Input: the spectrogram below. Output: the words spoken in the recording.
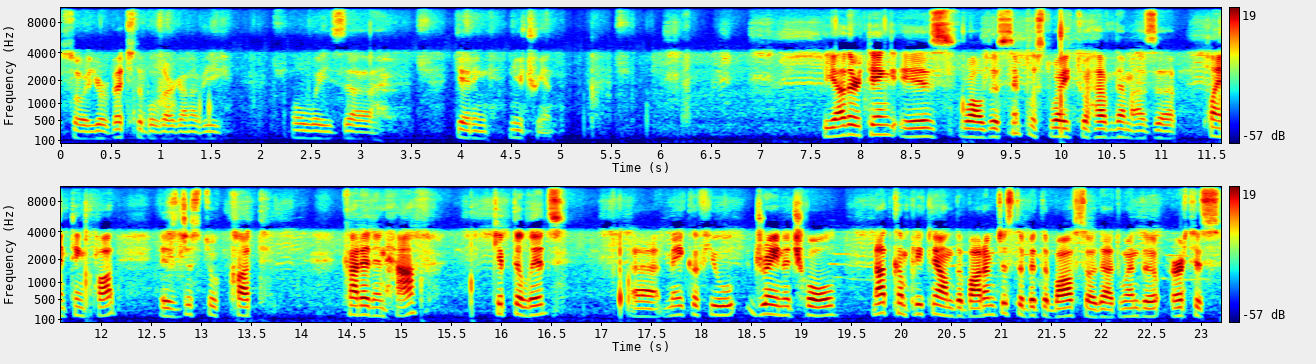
So your vegetables are gonna be always uh, getting nutrient. The other thing is, well, the simplest way to have them as a planting pot is just to cut, cut it in half, keep the lids, uh, make a few drainage hole not completely on the bottom just a bit above so that when the earth is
